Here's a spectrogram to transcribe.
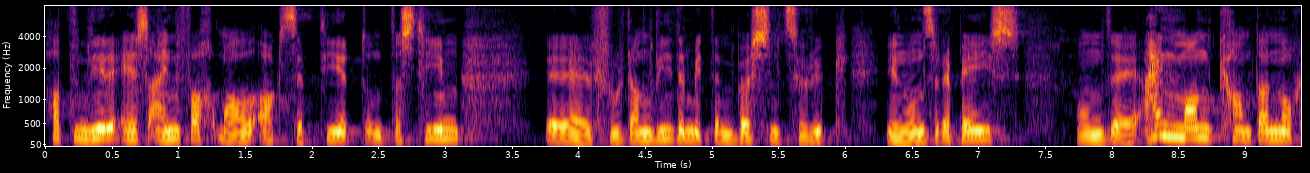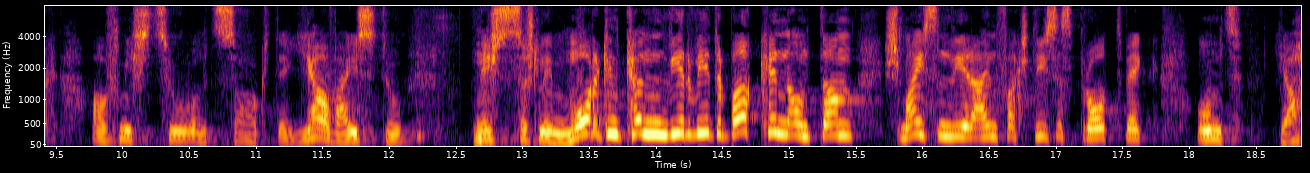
hatten wir es einfach mal akzeptiert und das Team äh, fuhr dann wieder mit den Bössen zurück in unsere Base. Und äh, ein Mann kam dann noch auf mich zu und sagte, ja, weißt du, nicht so schlimm. Morgen können wir wieder backen und dann schmeißen wir einfach dieses Brot weg und ja,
